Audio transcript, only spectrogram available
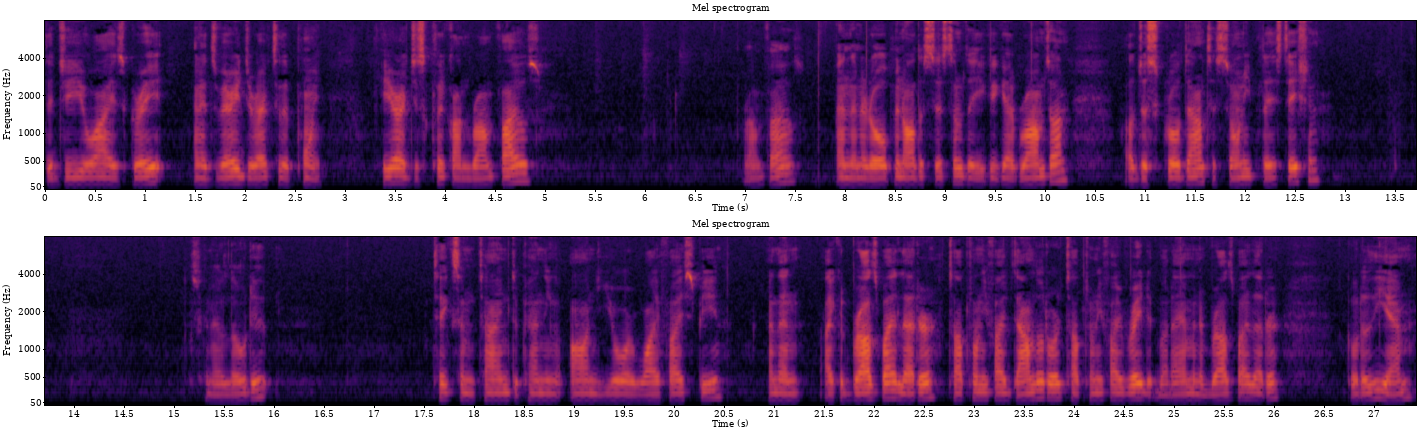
The GUI is great and it's very direct to the point. Here I just click on ROM files, ROM files, and then it'll open all the systems that you could get ROMs on. I'll just scroll down to Sony PlayStation. It's gonna load it. Take some time depending on your Wi-Fi speed, and then I could browse by letter, top 25 download or top 25 rated, but I am gonna browse by letter go to the M.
